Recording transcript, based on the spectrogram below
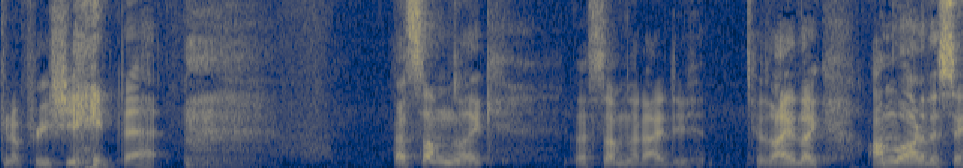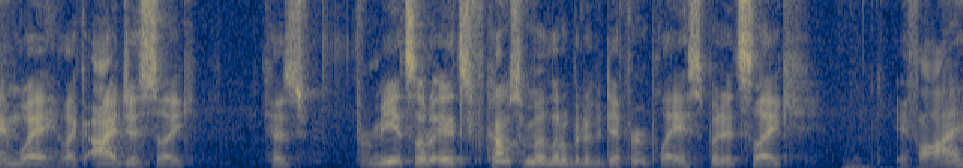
can appreciate that. That's something like that's something that I do because I like I'm a lot of the same way. Like I just like because for me it's a little it comes from a little bit of a different place, but it's like if I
